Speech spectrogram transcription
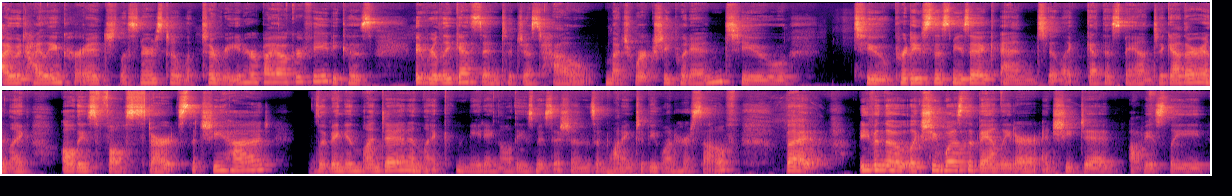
i would highly encourage listeners to to read her biography because it really gets into just how much work she put in to to produce this music and to like get this band together and like all these false starts that she had living in London and like meeting all these musicians and wanting to be one herself. But even though like she was the band leader and she did obviously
